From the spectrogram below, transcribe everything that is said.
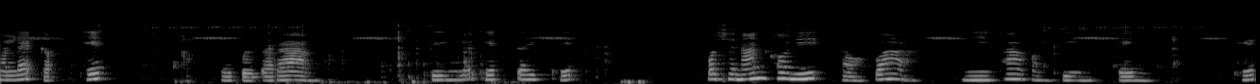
มาและกับเท็จ ไปเปิดตารางจริงและเท็จได้เท็จ เพราะฉะนั้นข้อนี้ตอบว่ามีค่าความจริงเป็นเท็จ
